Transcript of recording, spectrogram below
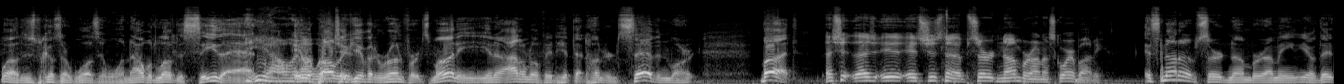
Well, just because there wasn't one, I would love to see that. Yeah, I would- it I would would probably too. give it a run for its money. You know, I don't know if it hit that 107 mark, but that's, just, that's it's just an absurd number on a square body. It's not an absurd number. I mean, you know, they,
